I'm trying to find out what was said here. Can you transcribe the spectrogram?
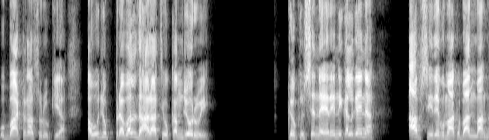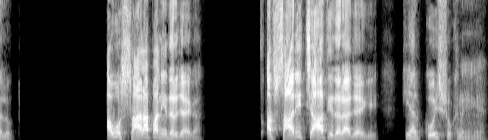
वो बांटना शुरू किया। अब वो जो प्रबल धारा थी वो कमज़ोर हुई। क्योंकि उससे नहरें निकल गई ना आप सीधे घुमा के बाँध बाँध लो। अब वो सारा पानी इधर जाएगा। तो अब सारी चाहत इधर आ जाएगी कि यार कोई सुख नहीं है।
